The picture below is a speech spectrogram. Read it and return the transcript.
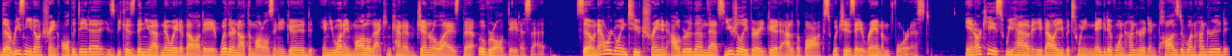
The reason you don't train all the data is because then you have no way to validate whether or not the model is any good, and you want a model that can kind of generalize the overall data set. So now we're going to train an algorithm that's usually very good out of the box, which is a random forest. In our case, we have a value between negative 100 and positive 100,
